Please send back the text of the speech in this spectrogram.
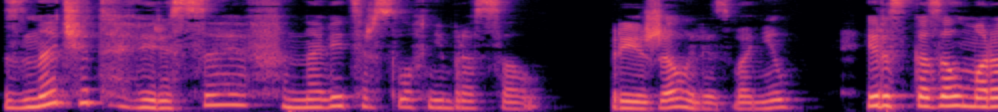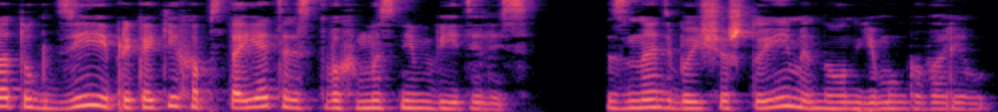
Значит, Вересаев на ветер слов не бросал. Приезжал или звонил и рассказал Марату, где и при каких обстоятельствах мы с ним виделись. Знать бы еще, что именно он ему говорил.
